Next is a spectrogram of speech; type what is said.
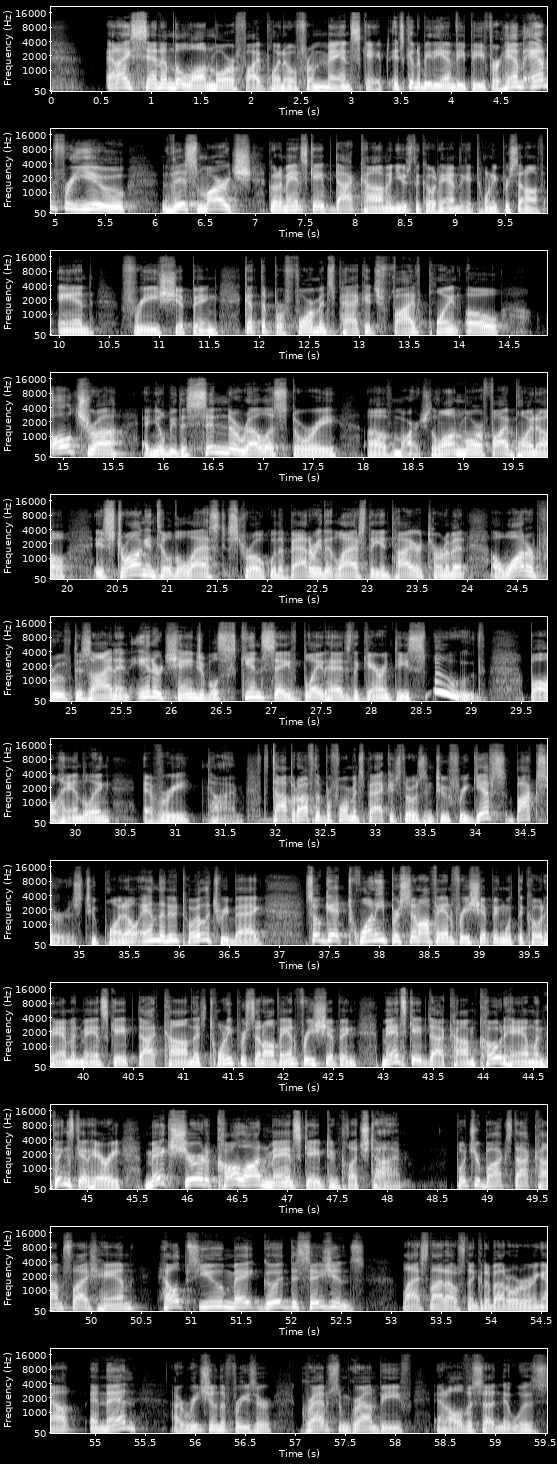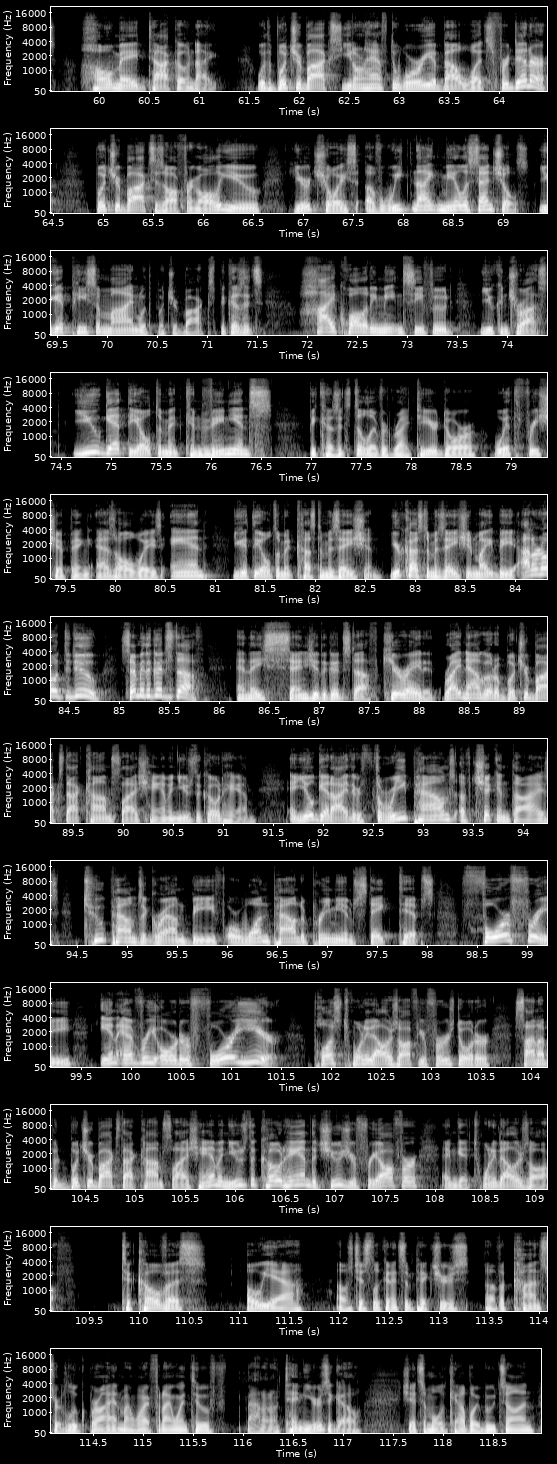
And I sent him the Lawnmower 5.0 from Manscaped. It's going to be the MVP for him and for you this March. Go to manscaped.com and use the code HAM to get 20% off and free shipping. Get the Performance Package 5.0 Ultra, and you'll be the Cinderella story of March. The Lawnmower 5.0 is strong until the last stroke with a battery that lasts the entire tournament, a waterproof design, and interchangeable skin safe blade heads that guarantee smooth ball handling every time. To top it off, the performance package throws in two free gifts Boxers 2.0 and the new toiletry bag. So get 20% off and free shipping with the code HAM at manscaped.com. That's 20% off and free shipping. Manscaped.com, code HAM. When things get hairy, make sure to call on Manscaped in clutch time. Butcherbox.com slash ham helps you make good decisions. Last night I was thinking about ordering out, and then I reached into the freezer, grabbed some ground beef, and all of a sudden it was homemade taco night. With ButcherBox, you don't have to worry about what's for dinner. ButcherBox is offering all of you your choice of weeknight meal essentials. You get peace of mind with ButcherBox because it's high quality meat and seafood you can trust. You get the ultimate convenience because it's delivered right to your door with free shipping as always and you get the ultimate customization. Your customization might be, I don't know what to do. Send me the good stuff and they send you the good stuff. Curated right now go to butcherbox.com slash ham and use the code ham and you'll get either three pounds of chicken thighs two pounds of ground beef or one pound of premium steak tips for free in every order for a year plus $20 off your first order. Sign up at butcherbox.com slash ham and use the code ham to choose your free offer and get $20 off. Tecovas oh yeah. I was just looking at some pictures of a concert Luke Bryan, my wife and I went to I don't know, 10 years ago. She had some old cowboy boots on.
